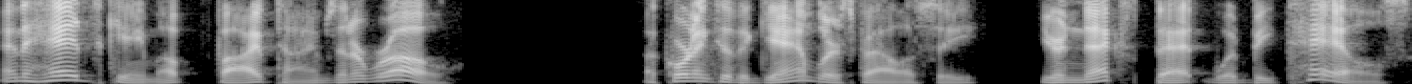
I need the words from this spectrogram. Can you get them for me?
and heads came up five times in a row? According to the gambler's fallacy, your next bet would be tails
